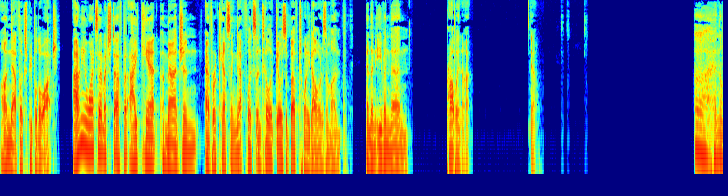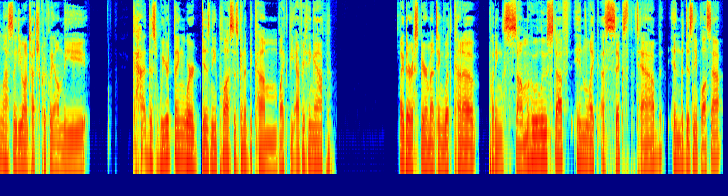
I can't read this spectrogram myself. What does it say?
on Netflix for people to watch. I don't even watch that much stuff, but I can't imagine ever canceling Netflix until it goes above twenty dollars a month, and then even then, probably not. Yeah. Uh, and then lastly, do you want to touch quickly on the God, this weird thing where Disney Plus is going to become like the everything app? Like they're experimenting with kind of putting some Hulu stuff in like a sixth tab in the Disney Plus app.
